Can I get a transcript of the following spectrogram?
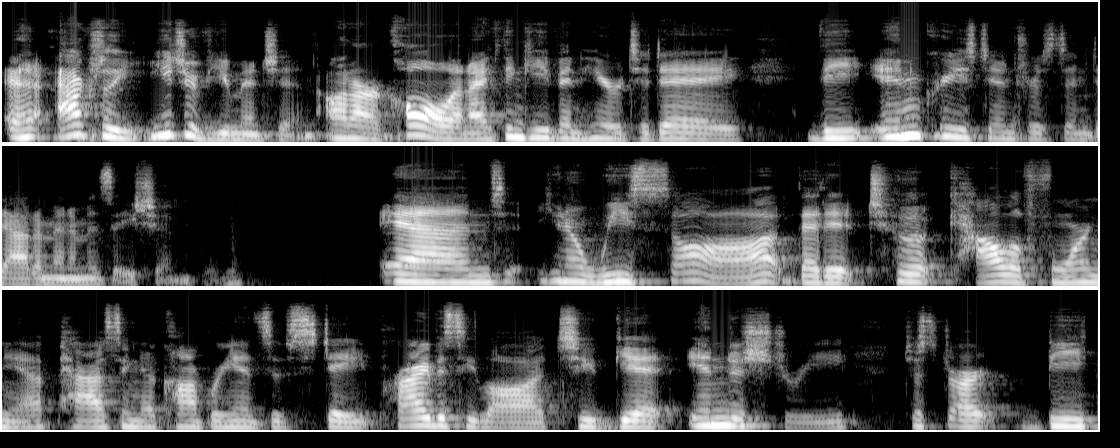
and actually each of you mentioned on our call, and I think even here today, the increased interest in data minimization. And, you know, we saw that it took California passing a comprehensive state privacy law to get industry to start be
